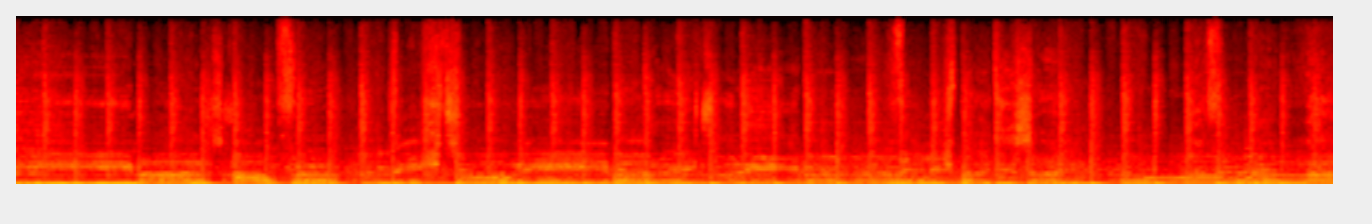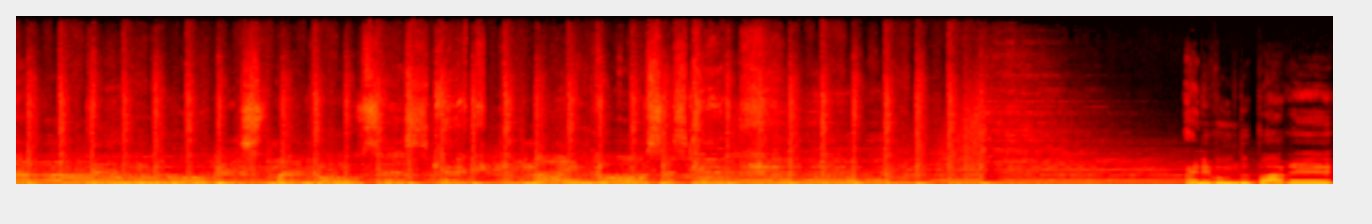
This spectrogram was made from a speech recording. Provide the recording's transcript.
niemals aufhör, dich zu lieben, will ich bei dir sein, für immer, denn du bist mein großes Glück, mein großes Glück. Eine wunderbare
